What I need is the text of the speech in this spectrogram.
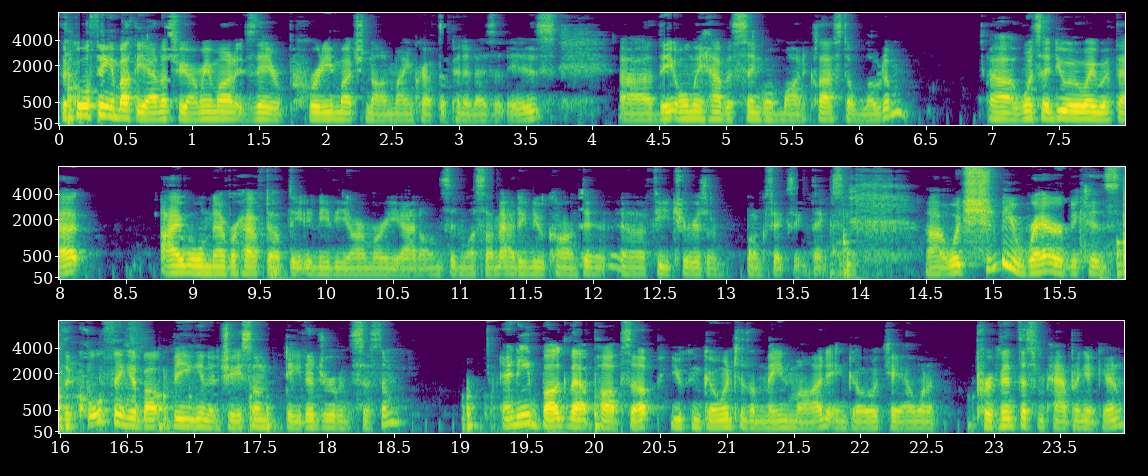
The cool thing about the add-ons for Armory mod is they are pretty much non-Minecraft dependent as it is. Uh, they only have a single mod class to load them. Uh, once I do away with that, I will never have to update any of the Armory add-ons unless I'm adding new content uh, features or bug fixing things, uh, which should be rare because the cool thing about being in a JSON data-driven system, any bug that pops up, you can go into the main mod and go, okay, I want to prevent this from happening again,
